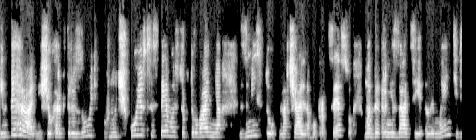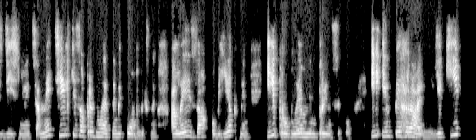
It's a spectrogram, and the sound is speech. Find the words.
Інтегральні, що характеризують гнучкою системою структурування змісту навчального процесу, модернізації елементів здійснюється не тільки за предметним і комплексним, але й за об'єктним і проблемним принципом. І інтегральні, які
